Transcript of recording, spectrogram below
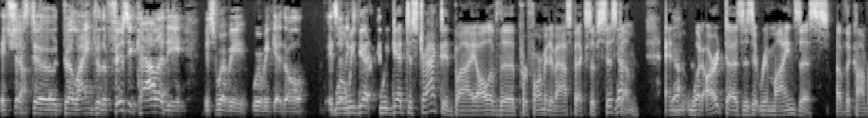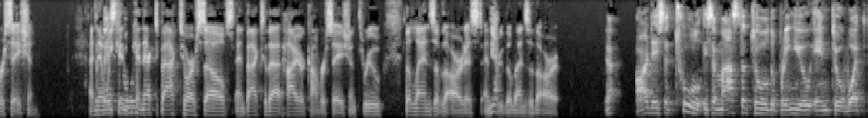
It's just to, to align to the physicality is where we where we get all. It's well, we get we get distracted by all of the performative aspects of system, and Yeah. what art does is it reminds us of the conversation, and The then we can tool- connect back to ourselves and back to that higher conversation through the lens of the artist and Yeah. through the lens of the art. Yeah. Art is a tool, is a master tool to bring you into what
